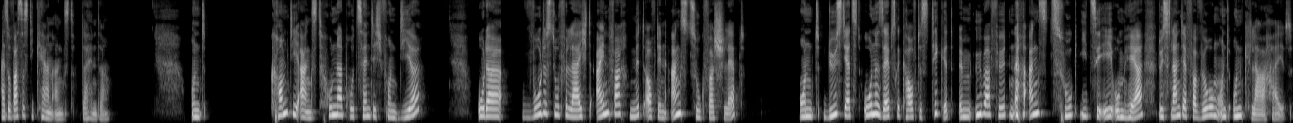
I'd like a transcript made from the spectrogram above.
Also was ist die Kernangst dahinter? Und kommt die Angst hundertprozentig von dir oder wurdest du vielleicht einfach mit auf den Angstzug verschleppt und düst jetzt ohne selbst gekauftes Ticket im überfüllten Angstzug ICE umher durchs Land der Verwirrung und Unklarheit.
